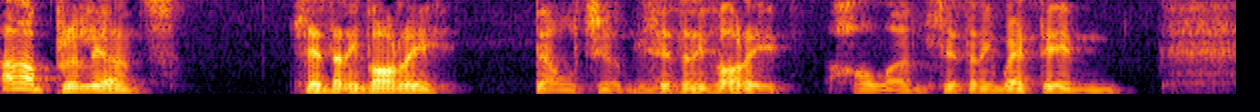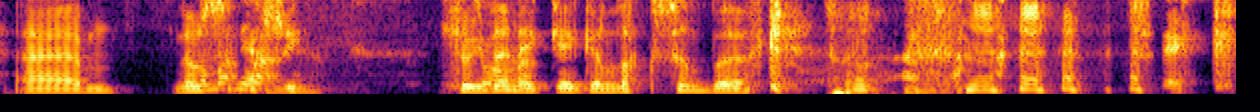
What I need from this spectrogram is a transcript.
Oedd o'n briliant. Lle hmm. da ni fori? Belgium. Yeah, lle da ni fori? Holland. Lle da ni wedyn? Um, Naws ni actually llwyfan ei gig yn Luxembourg. Tic.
